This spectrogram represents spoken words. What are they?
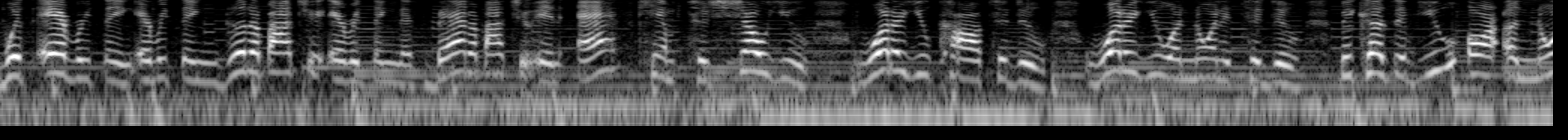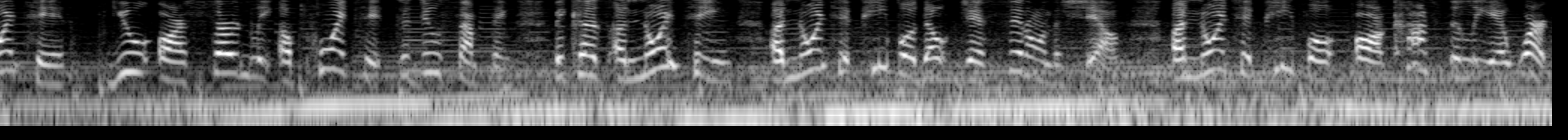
with everything, everything good about you, everything that's bad about you, and ask Him to show you what are you called to do? What are you anointed to do? Because if you are anointed, you are certainly appointed to do something because anointing anointed people don't just sit on the shelf. Anointed people are constantly at work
